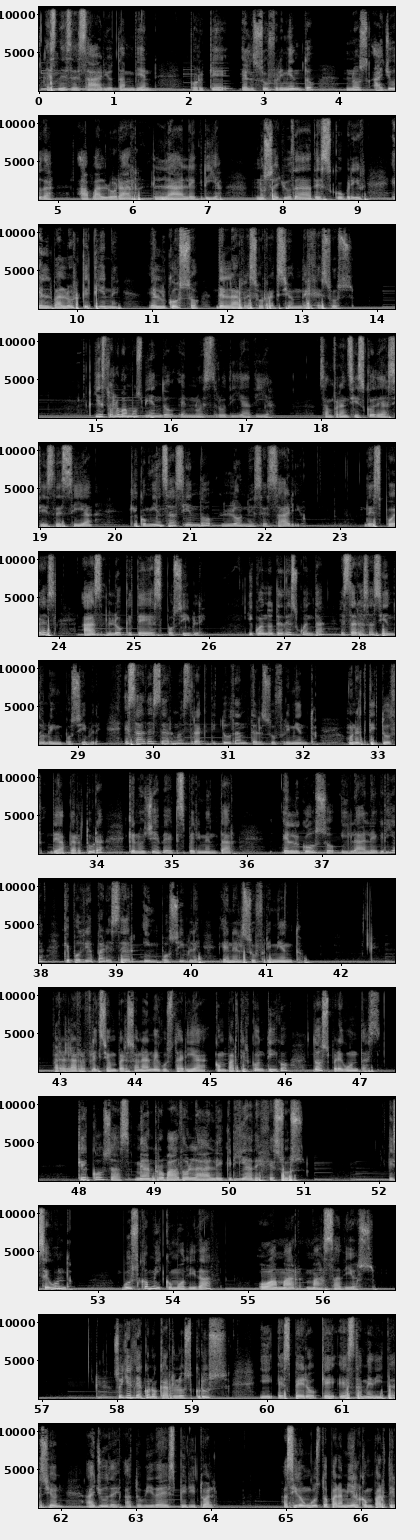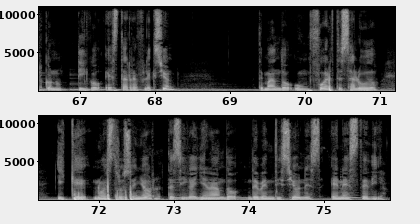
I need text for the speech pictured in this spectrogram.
Es necesario también porque el sufrimiento nos ayuda a valorar la alegría, nos ayuda a descubrir el valor que tiene el gozo de la resurrección de Jesús. Y esto lo vamos viendo en nuestro día a día. San Francisco de Asís decía que comienza haciendo lo necesario. Después, haz lo que te es posible. Y cuando te des cuenta, estarás haciendo lo imposible. Esa ha de ser nuestra actitud ante el sufrimiento, una actitud de apertura que nos lleve a experimentar el gozo y la alegría que podría parecer imposible en el sufrimiento. Para la reflexión personal me gustaría compartir contigo dos preguntas. ¿Qué cosas me han robado la alegría de Jesús? Y segundo, ¿busco mi comodidad o amar más a Dios? Soy el diácono Carlos Cruz y espero que esta meditación ayude a tu vida espiritual. Ha sido un gusto para mí el compartir contigo esta reflexión. Te mando un fuerte saludo y que nuestro Señor te siga llenando de bendiciones en este día.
